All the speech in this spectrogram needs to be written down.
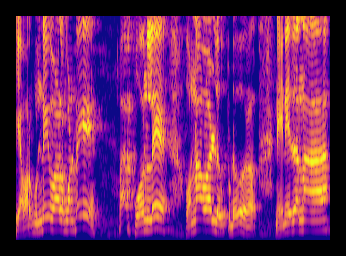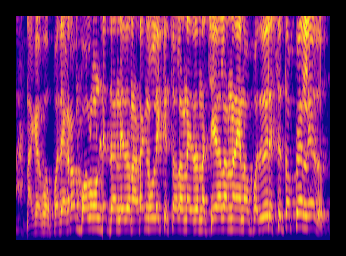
ఎవరికి ఉండే వాళ్ళకు ఉంటాయి. బా ఫోన్లే ఉన్నవాళ్ళు ఇప్పుడు నేను ఏదన్నా నాకు ఒక పది ఎకరం పొలం ఉంటే దాన్ని ఏదైనా అడంగలు ఎక్కించాలన్నా ఏదన్నా చేయాలన్నా నేను ఒక పదివేలు ఇస్తే తప్పేం లేదు.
